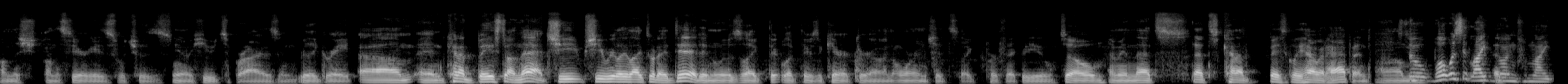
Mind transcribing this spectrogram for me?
on the sh- on the series, which was you know a huge surprise and really great. Um, and kind of based on that, she she really liked what I did and was like, "Look, there's a character on Orange. It's like perfect for you." So I mean, that's that's kind of basically how it happened. Um, so what was it like uh, going from like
